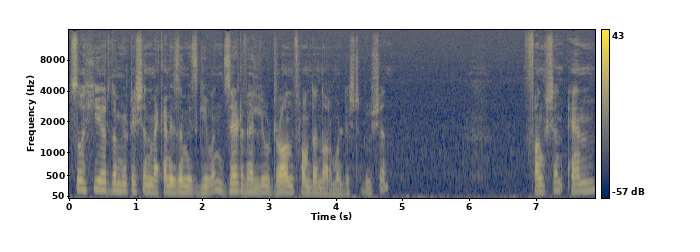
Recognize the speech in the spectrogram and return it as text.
So here the mutation mechanism is given. Z value drawn from the normal distribution. Function n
